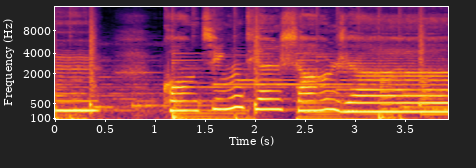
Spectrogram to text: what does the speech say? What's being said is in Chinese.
今天上人。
